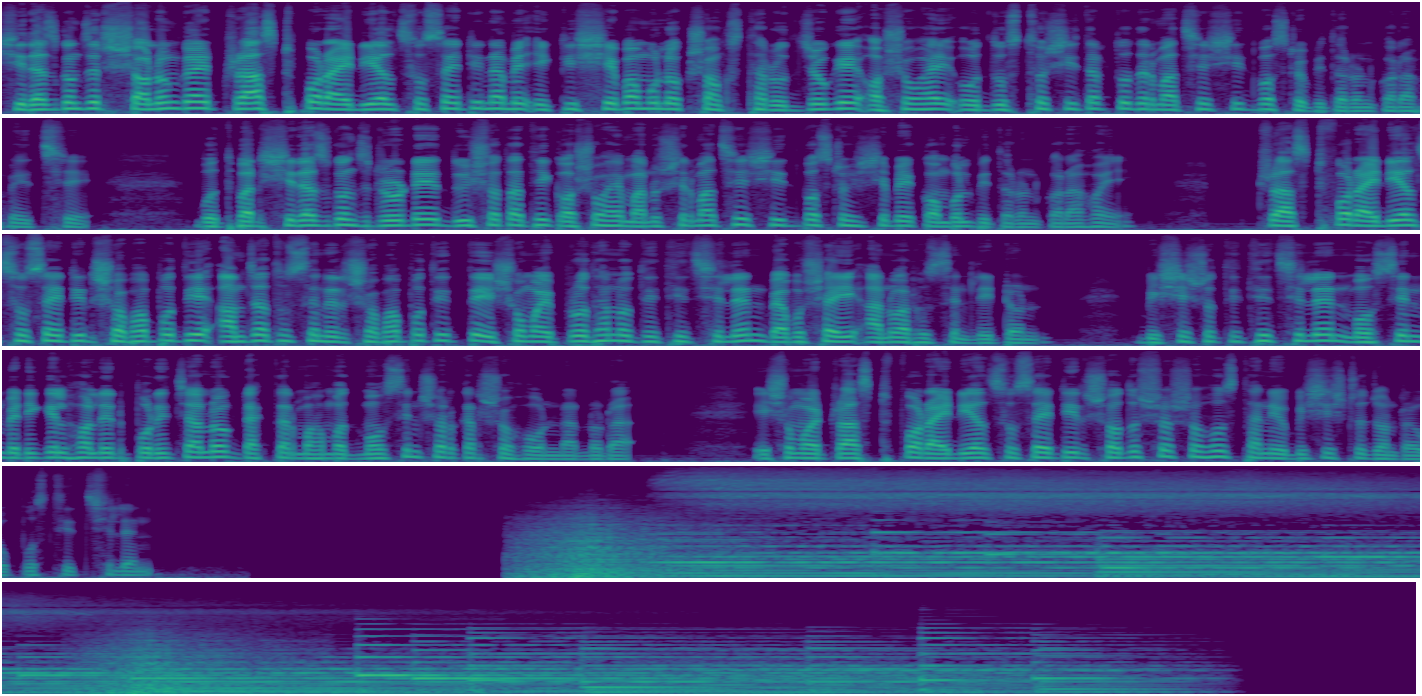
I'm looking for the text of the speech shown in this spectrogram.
সিরাজগঞ্জের সলঙ্গায় trust for ideal society নামে একটি সেবামূলক সংস্থার উদ্যোগে অসহায় ও দুস্থ শীতার্তদের মাঝে শীতবস্ত্র বিতরণ করা হয়েছে। বুধবার সিরাজগঞ্জ রোডে দুই শতাধিক অসহায় মানুষের মাঝে শীতবস্ত্র হিসেবে কম্বল বিতরণ করা হয়। ট্রাস্ট ফর আইডিয়াল সোসাইটির সভাপতি আমজাদ হোসেনের সভাপতিত্বে এ সময় প্রধান অতিথি ছিলেন ব্যবসায়ী আনোয়ার হোসেন লিটন। বিশেষ অতিথি ছিলেন মহসিন মেডিকেল হলের পরিচালক ডাক্তার মোহাম্মদ মহসিন সরকার সহ অন্যান্যরা। এ সময় ট্রাস্ট ফর আইডিয়াল সোসাইটির সদস্যসহ স্থানীয় বিশিষ্টজনরা উপস্থিত ছিলেন। Thank you.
